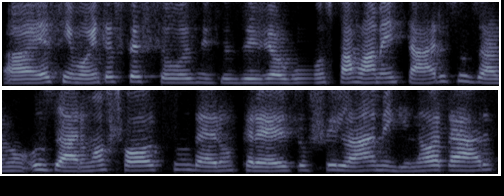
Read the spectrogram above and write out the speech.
Aí, assim, muitas pessoas, inclusive alguns parlamentares, usavam, usaram a foto, não deram crédito, fui lá, me ignoraram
